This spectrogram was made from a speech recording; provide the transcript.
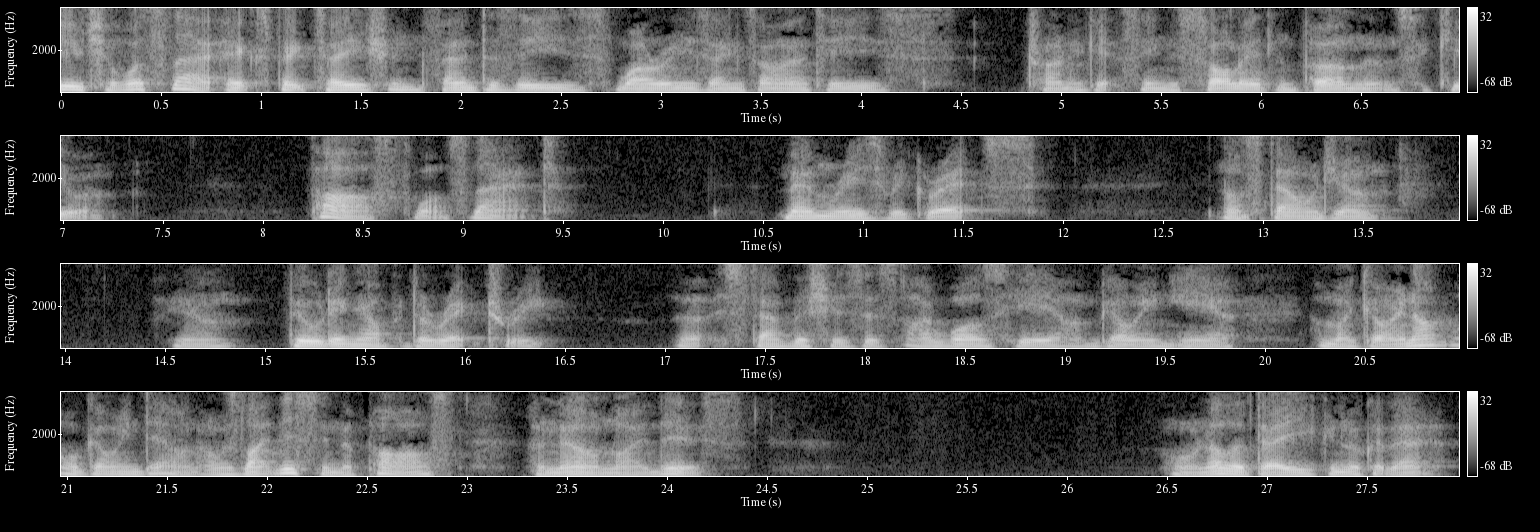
Future, what's that? Expectation, fantasies, worries, anxieties, trying to get things solid and permanent and secure. Past, what's that? Memories, regrets, nostalgia, you know, building up a directory that establishes as I was here, I'm going here. Am I going up or going down? I was like this in the past, and now I'm like this. Or another day you can look at that,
